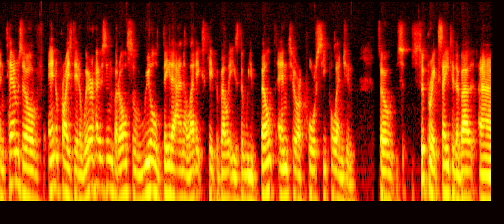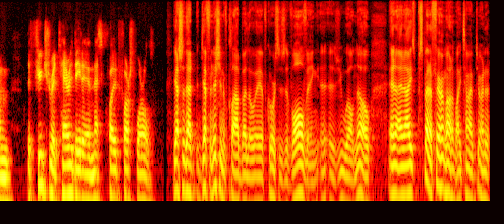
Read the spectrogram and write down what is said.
in terms of enterprise data warehousing, but also real data analytics capabilities that we've built into our core SQL engine. So super excited about um, the future of Teradata in this cloud first world. Yeah, so that definition of cloud, by the way, of course, is evolving, as you well know. And, and I spent a fair amount of my time trying to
